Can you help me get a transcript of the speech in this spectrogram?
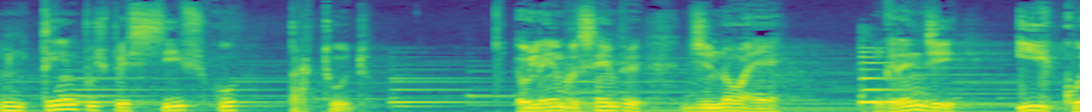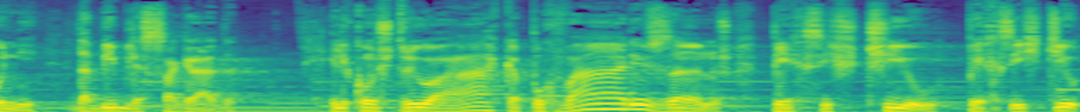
um tempo específico para tudo. Eu lembro sempre de Noé, um grande ícone da Bíblia Sagrada. Ele construiu a arca por vários anos, persistiu, persistiu,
